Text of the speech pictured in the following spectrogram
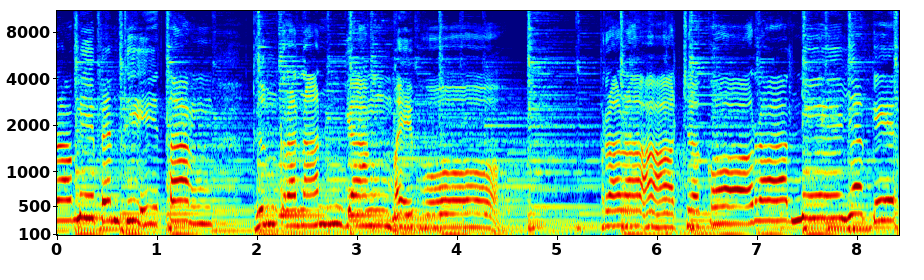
รมีเป็นที่ตั้ง ถึงกระนั้นยังไม่พอ พระราชกรณียกิจ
